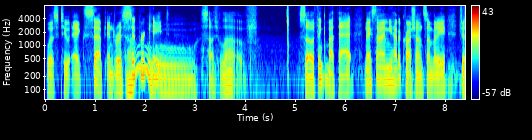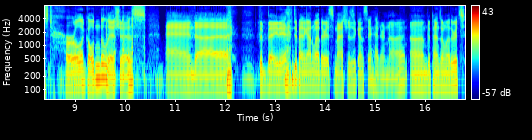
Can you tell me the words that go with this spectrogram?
was to accept and reciprocate Ooh. such love. So think about that. Next time you have a crush on somebody, just hurl a golden delicious and uh, debating, depending on whether it smashes against their head or not, um, depends on whether it's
